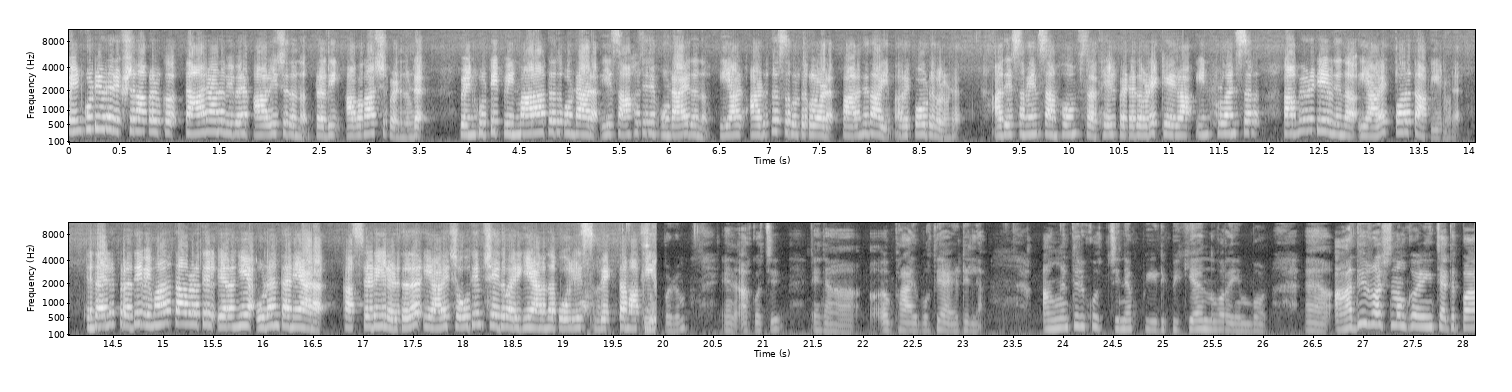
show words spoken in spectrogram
പെൺകുട്ടിയുടെ രക്ഷിതാക്കൾക്ക് താനാണ് വിവരം അറിയിച്ചതെന്നും പ്രതി അവകാശപ്പെടുന്നുണ്ട്. പെൺകുട്ടി പിന്മാറാത്തത് കൊണ്ടാണ് ഈ സാഹചര്യം ഉണ്ടായതെന്നും ഇയാൾ അടുത്ത സുഹൃത്തുക്കളോട് പറഞ്ഞതായും റിപ്പോർട്ടുകളുണ്ട്. അതേസമയം സംഭവം ശ്രദ്ധയിൽപ്പെട്ടതോടെ കേരള ഇൻഫ്ലുവൻസർ കമ്മ്യൂണിറ്റിയിൽ നിന്ന് ഇയാളെ പുറത്താക്കിയിട്ടുണ്ട്. എന്തായാലും പ്രതി വിമാനത്താവളത്തിൽ ഇറങ്ങിയ ഉടൻ തന്നെയാണ് കസ്റ്റഡിയിലെടുത്തത്. ഇയാളെ ചോദ്യം ചെയ്തു വരികയാണെന്ന് പോലീസ് വ്യക്തമാക്കി. ഇപ്പോഴും ആ കൊച്ച് പ്രായപൂർത്തിയായിട്ടില്ല. അങ്ങനത്തെ ഒരു കൊച്ചിനെ പീഡിപ്പിക്കുക എന്ന് പറയുമ്പോൾ ആദ്യ ഒരു പ്രാവശ്യം നമുക്ക് വേണമെങ്കിൽ ചിലപ്പോൾ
